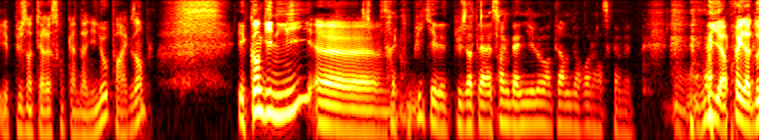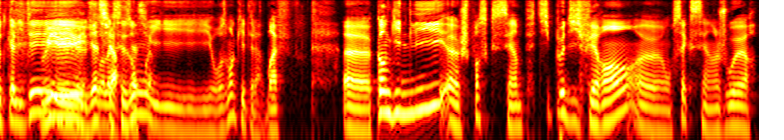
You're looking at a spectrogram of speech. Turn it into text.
il est plus intéressant qu'un Danilo par exemple. Et Kangin Lee. Euh, c'est très compliqué d'être plus intéressant que Danilo en termes de relance quand même. oui, après il a d'autres qualités. oui, sur la saison, heureusement qu'il était là. Bref. Euh, Kangin Lee, euh, je pense que c'est un petit peu différent. Euh, on sait que c'est un joueur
